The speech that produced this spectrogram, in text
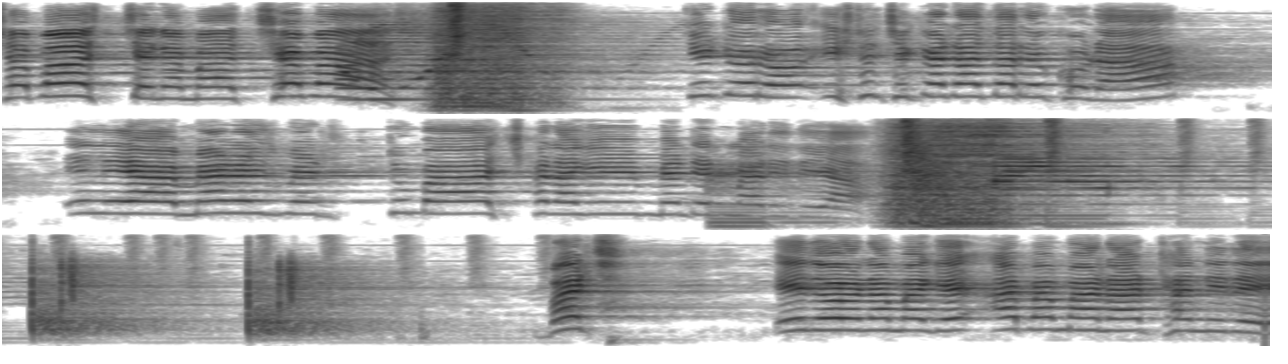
ಶಬಾಷ್ ಚೆನ್ನಮ್ಮ ಶಬಾಷ್ ಚಿಟ್ಟೂರು ಇಷ್ಟು ಚಿಕ್ಕದಾದರೂ ಕೂಡ ಇಲ್ಲಿಯ ಮ್ಯಾನೇಜ್ಮೆಂಟ್ ತುಂಬಾ ಚೆನ್ನಾಗಿ ಮೇಂಟೈನ್ ಮಾಡಿದೀಯಾ? ಬಟ್ ಇದು ನಮಗೆ ಅಪಮಾನ ತಂದಿದೆ.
